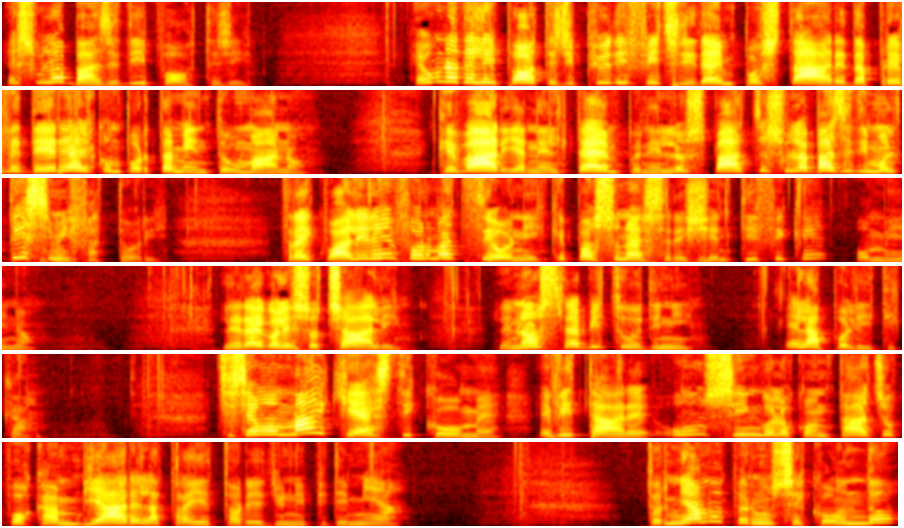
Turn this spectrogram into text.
e sulla base di ipotesi. E una delle ipotesi più difficili da impostare e da prevedere è il comportamento umano, che varia nel tempo e nello spazio sulla base di moltissimi fattori, tra i quali le informazioni che possono essere scientifiche o meno, le regole sociali, le nostre abitudini e la politica. Ci siamo mai chiesti come evitare un singolo contagio può cambiare la traiettoria di un'epidemia? Torniamo per un secondo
